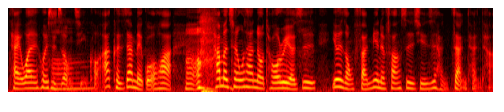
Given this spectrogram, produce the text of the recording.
台湾会是这种情况、啊，可是在美国的话，哦。他们称呼他 Notorious 是用一种反面的方式，其实是很赞叹他。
